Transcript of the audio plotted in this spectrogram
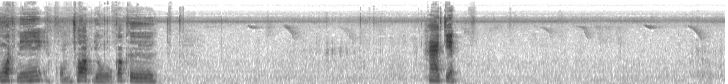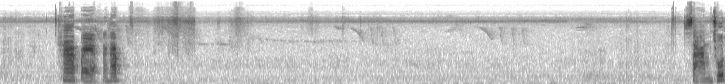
งวดนี้ผมชอบอยู่ก็คือ ห้าเจ็ดห้าแปดนะครับ สามชุด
